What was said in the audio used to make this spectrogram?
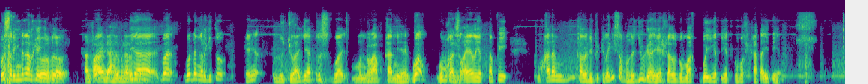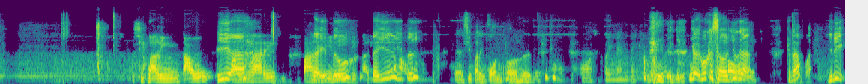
Gue sering dengar kayak betul, gitu. betul. Unfaedah tuh benar iya gue gue dengar gitu kayak lucu aja. Terus gue menerapkan ya. Gue gue bukan so elit tapi gue kadang kalau dipikir lagi sebel juga ya kalau gue mak gue inget-inget gue pakai kata itu ya. Si paling tahu si iya. paling lari paling nah itu. ini, si paling nah iya tahu. itu ya, si paling kontrol oh si paling memek. Nggak gue kesel oh, juga. iya. kenapa? Jadi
